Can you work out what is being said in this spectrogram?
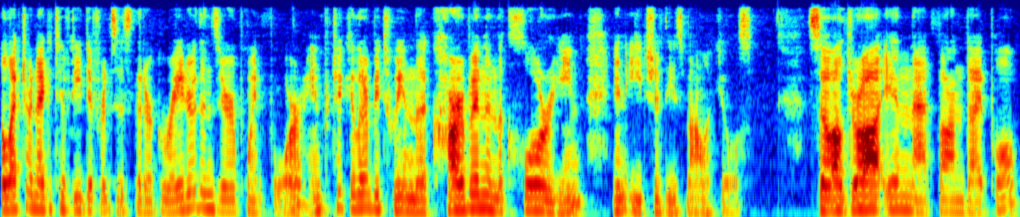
electronegativity differences that are greater than 0.4, in particular between the carbon and the chlorine in each of these molecules. So I'll draw in that bond dipole,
